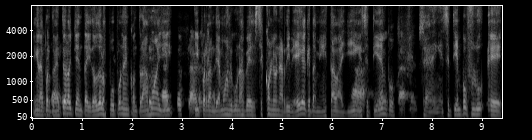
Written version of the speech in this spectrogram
en el apartamento del 82 de los Pupos nos encontrábamos allí y parrandeamos algunas veces con Leonardo Vega, que también estaba allí en ese tiempo. O sea, en ese tiempo eh,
